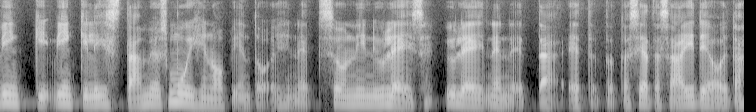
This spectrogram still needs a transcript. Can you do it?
vinkki, vinkkilistaa myös muihin opintoihin. Että se on niin yleis, yleinen, että, että tota, sieltä saa ideoita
